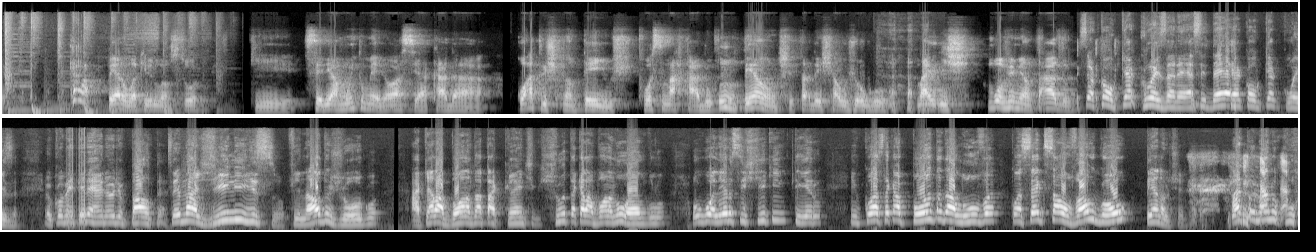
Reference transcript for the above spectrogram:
aquela pérola que ele lançou que seria muito melhor se a cada quatro escanteios fosse marcado um pênalti para deixar o jogo mais movimentado. Isso é qualquer coisa, né? Essa ideia é qualquer coisa. Eu comentei na reunião de pauta. Você imagine isso. Final do jogo, Aquela bola do atacante chuta aquela bola no ângulo, o goleiro se estica inteiro, encosta com a ponta da luva, consegue salvar o gol, pênalti. Vai tomar no cu.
